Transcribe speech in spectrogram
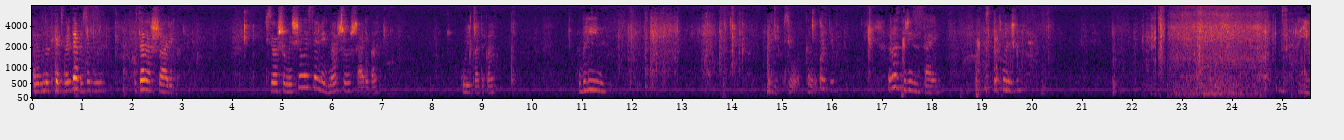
Але воно таке тверде, бо це, це наш шарик. Все, що лишилося від нашого шарика. Кулька така. Блін. Блін, все, коротше. Потім. Розрізаємо. Смотрите. Зараз я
